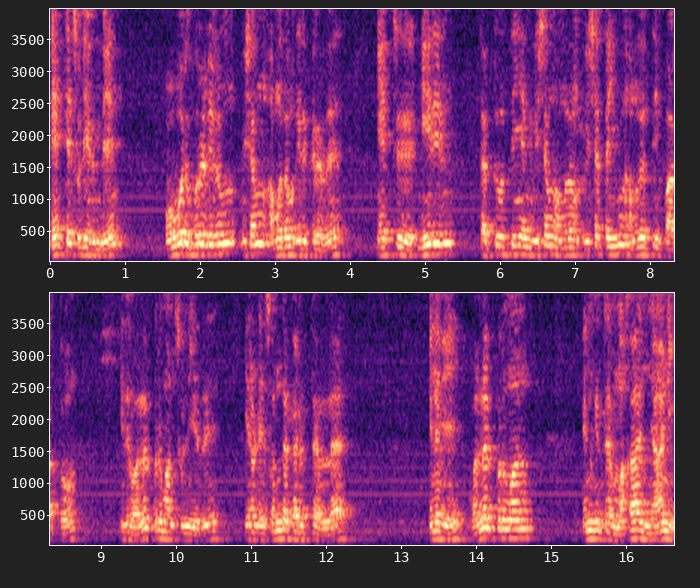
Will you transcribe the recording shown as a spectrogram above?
நேற்றே சொல்லியிருந்தேன் ஒவ்வொரு பொருளிலும் விஷம் அமுதம் இருக்கிறது. நேற்று நீரின் தத்துவத்தையும் விஷம் அமுதம் விஷத்தையும் அமுதத்தையும் பார்த்தோம். இது வள்ளல் பெருமான் சொல்லியது. என்னுடைய சொந்த கருத்து அல்ல. எனவே வள்ளல் பெருமான் என்கின்ற மகா ஞானி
